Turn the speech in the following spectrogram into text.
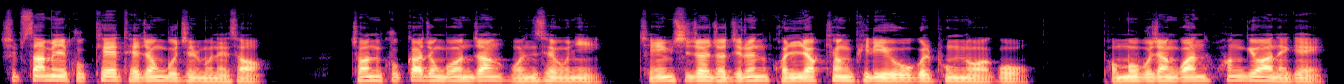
13일 국회 대정부 질문에서 전 국가정보원장 원세훈이 재임 시절 저지른 권력형 비리 의혹을 폭로하고 법무부 장관 황교안에게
